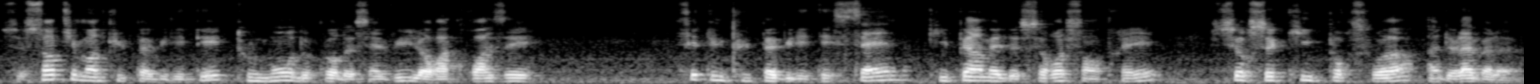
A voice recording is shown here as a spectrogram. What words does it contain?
Ce sentiment de culpabilité, tout le monde au cours de sa vie l'aura croisé. C'est une culpabilité saine qui permet de se recentrer sur ce qui, pour soi, a de la valeur.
